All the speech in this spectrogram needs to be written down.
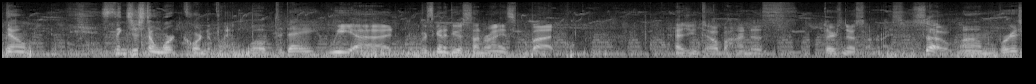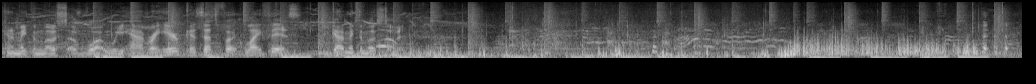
don't, things just don't work according to plan. Well, today we uh, was gonna do a sunrise, but as you can tell behind us, there's no sunrise. So um, we're just gonna make the most of what we have right here because that's what life is. You gotta make the most of it.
